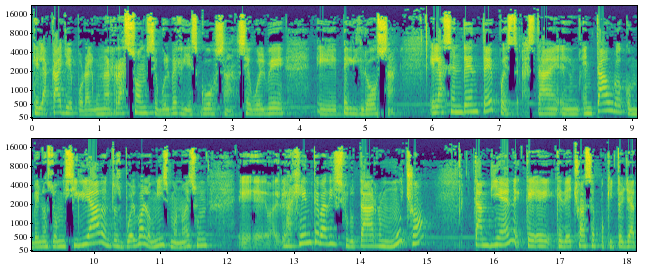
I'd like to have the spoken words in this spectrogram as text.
que la calle por alguna razón se vuelve riesgosa, se vuelve eh, peligrosa. El ascendente, pues, está en, Tauro con Venus domiciliado, entonces vuelvo a lo mismo, ¿no? Es un, eh, la gente va a disfrutar mucho también, que, que, de hecho hace poquito ya,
